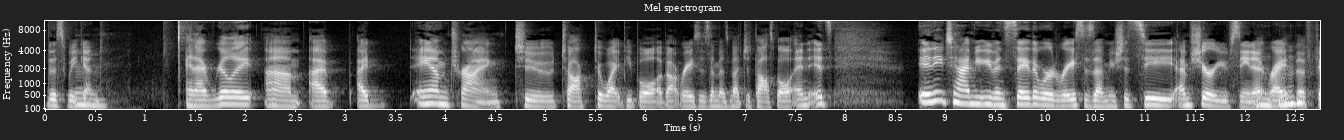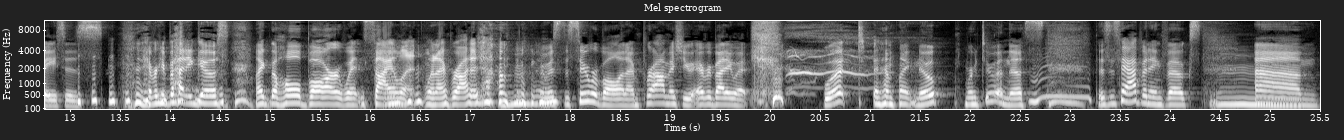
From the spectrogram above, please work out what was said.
this weekend, mm. and I really, um, I, I am trying to talk to white people about racism as much as possible, and it's anytime you even say the word racism, you should see, I'm sure you've seen it, mm-hmm. right? The faces, everybody goes, like the whole bar went silent when I brought it up. it was the Super Bowl, and I promise you, everybody went, what? And I'm like, nope, we're doing this. Mm. This is happening, folks. Mm. Um,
